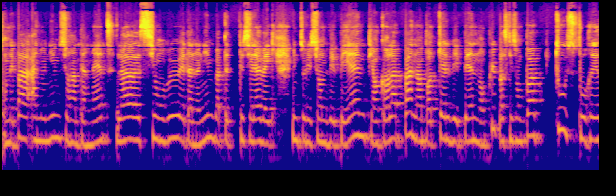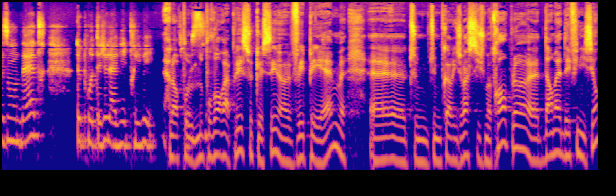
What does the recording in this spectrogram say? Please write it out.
on n'est pas anonyme sur Internet. Là, si on veut être anonyme, va peut-être plus y aller avec une solution de VPN. Puis encore là, pas n'importe quel VPN non plus, parce qu'ils n'ont pas tous pour raison d'être de protéger la vie privée. Alors, nous pouvons rappeler ce que c'est un VPN. Euh, tu, me corrigeras si je me trompe. Là. Euh, dans ma définition,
